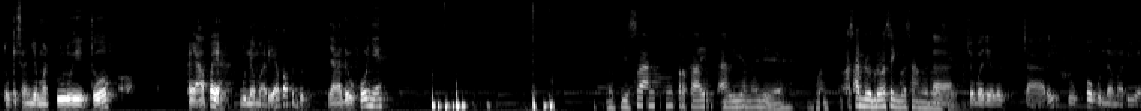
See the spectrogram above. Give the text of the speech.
lukisan zaman dulu itu kayak apa ya Bunda Maria apa tuh yang ada UFO-nya lukisan terkait alien aja ya. Gue sambil browsing gue sambil nah browsing. coba deh lu cari UFO Bunda Maria.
